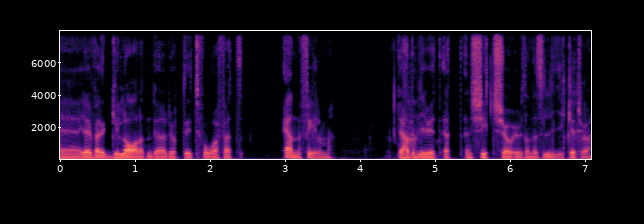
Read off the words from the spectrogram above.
jag är väldigt glad att de delade upp det i två för att en film, det hade blivit ett, en shitshow utan dess like tror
